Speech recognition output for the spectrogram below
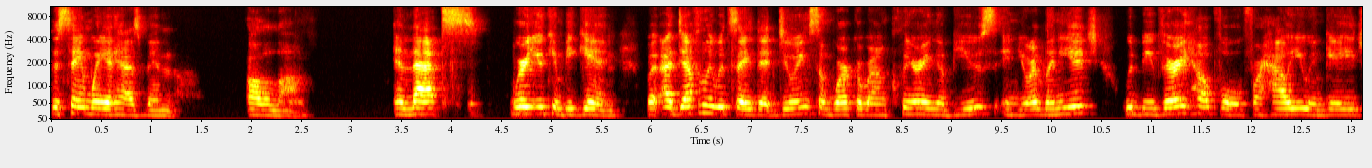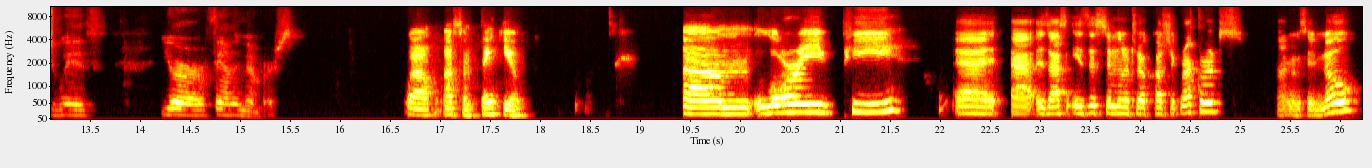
the same way it has been all along. And that's where you can begin. But I definitely would say that doing some work around clearing abuse in your lineage would be very helpful for how you engage with your family members. Wow, awesome. Thank you. Um, Lori P uh, uh, is asking, is this similar to Akashic Records? I'm going to say no.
